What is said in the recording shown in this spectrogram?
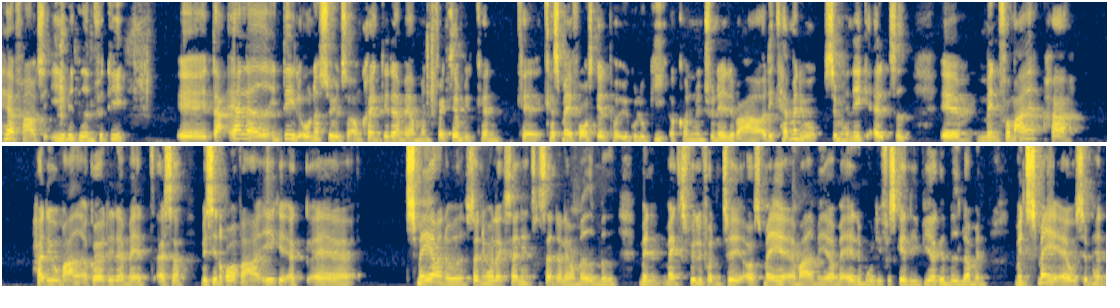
herfra og til evigheden, fordi Øh, der er lavet en del undersøgelser omkring det der med, om man for eksempel kan, kan, kan smage forskel på økologi og konventionelle varer, og det kan man jo simpelthen ikke altid. Øh, men for mig har, har det jo meget at gøre det der med, at altså, hvis en råvare ikke er, er, smager noget, så er det jo heller ikke særlig interessant at lave mad med. Men man kan selvfølgelig få den til at smage af meget mere med alle mulige forskellige virkemidler, men, men smag er jo simpelthen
